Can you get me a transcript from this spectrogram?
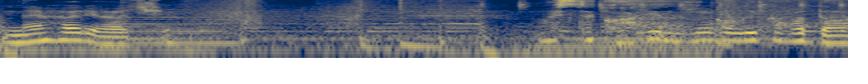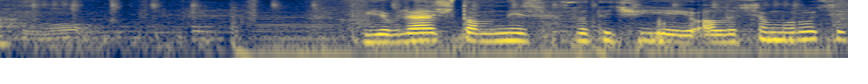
не гарячі. Ось така. Вже велика вода. Уявляю, що там вниз за течією, але в цьому році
